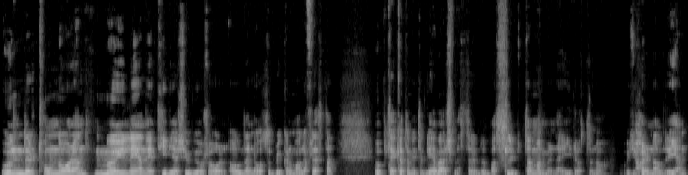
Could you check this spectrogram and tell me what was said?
under tonåren, möjligen i tidiga 20-årsåldern då, så brukar de allra flesta upptäcka att de inte blev världsmästare. Då bara slutar man med den här idrotten och, och gör den aldrig igen.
